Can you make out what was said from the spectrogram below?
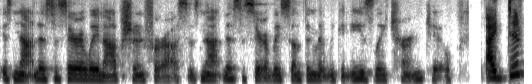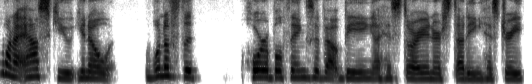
is not necessarily an option for us, is not necessarily something that we can easily turn to. I did want to ask you, you know, one of the horrible things about being a historian or studying history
